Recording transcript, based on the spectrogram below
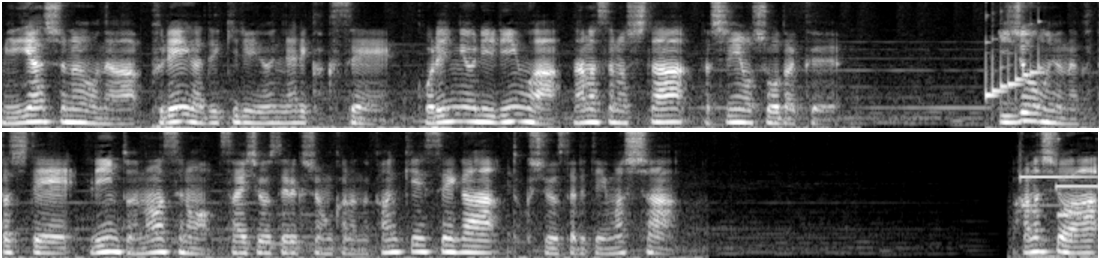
右足のようなプレーができるようになり覚醒これによりリンは七瀬の下打診を承諾以上のような形でリンと七瀬の最終セレクションからの関係性が特集されていました話は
